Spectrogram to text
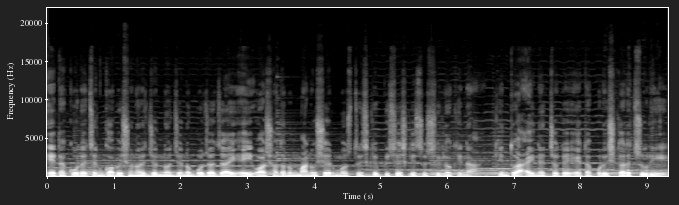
এটা করেছেন গবেষণার জন্য, যেন বোঝা যায় এই অসাধারণ মানুষের মস্তিষ্কে বিশেষ কিছু ছিল কিনা। কিন্তু আইনের চোখে এটা পরিষ্কার চুরি।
